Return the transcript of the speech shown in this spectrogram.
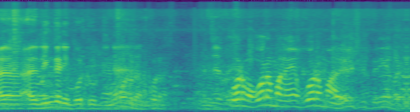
அது அது நீ போட்டு விட்டீங்கன்னா ஓரமா ஓரமாண்ணே ஓரமா. தெரியும் பட்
